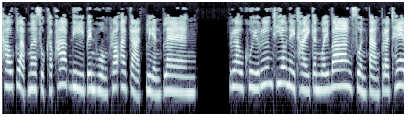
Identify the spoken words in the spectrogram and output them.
เขากลับมาสุขภาพดีเป็นห่วงเพราะอากาศเปลี่ยนแปลง เราคุยเรื่องเที่ยวในไทยกันไว้บ้าง ส่วนต่างประเทศ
